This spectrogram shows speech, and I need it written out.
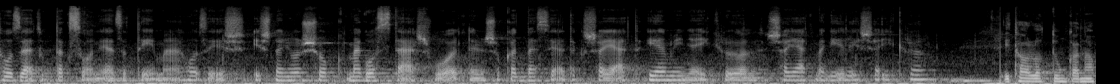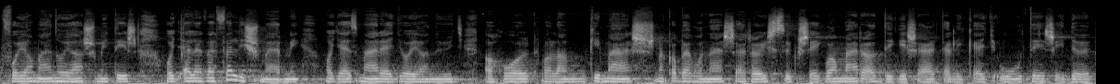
hozzá tudtak szólni ez a témához, és, és nagyon sok megosztás volt, nagyon sokat beszéltek saját élményeikről, saját megéléseikről. Itt hallottunk a nap folyamán olyasmit is, hogy eleve felismerni, hogy ez már egy olyan ügy, ahol valaki másnak a bevonására is szükség van, már addig is eltelik egy út és idő.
